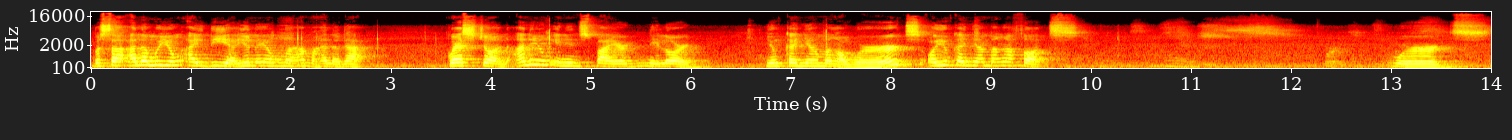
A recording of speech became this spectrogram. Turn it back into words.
Basta alam mo yung idea, yun na yung mahalaga. Question, ano yung in-inspired ni Lord? Yung kanyang mga words o yung kanyang mga thoughts? Words.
